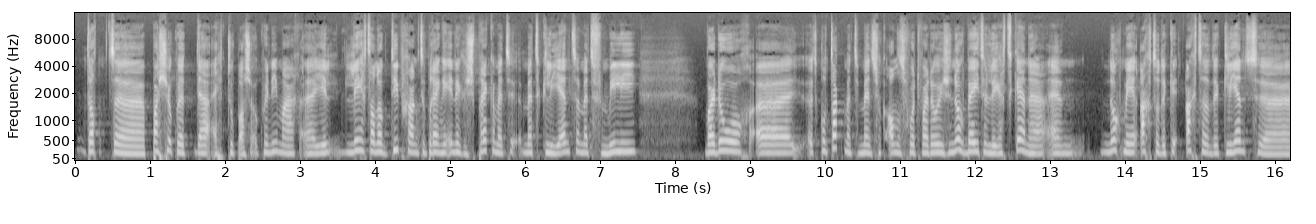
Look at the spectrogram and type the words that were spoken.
dat pas je ook weer, daar echt toepassen ook weer niet. Maar je leert dan ook diepgang te brengen in de gesprekken met, met cliënten, met familie. Waardoor eh, het contact met de mensen ook anders wordt. Waardoor je ze nog beter leert kennen. En nog meer achter de, achter de cliënt eh,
